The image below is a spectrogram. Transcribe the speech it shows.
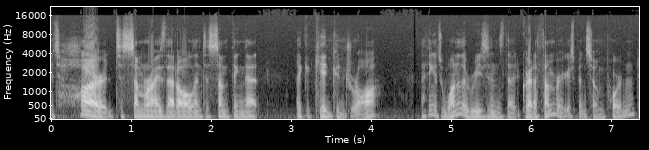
it's hard to summarize that all into something that like a kid could draw. I think it's one of the reasons that Greta Thunberg has been so important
